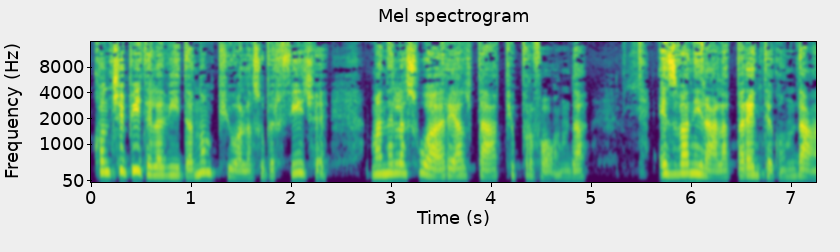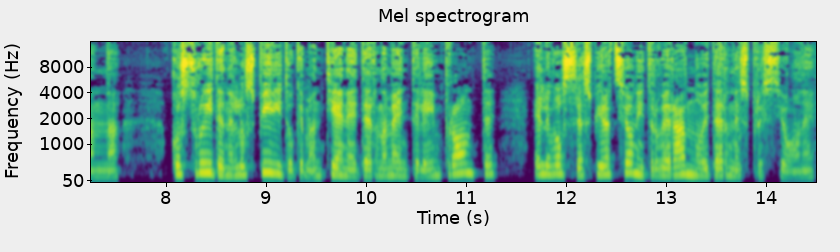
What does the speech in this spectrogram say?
Concepite la vita non più alla superficie, ma nella sua realtà più profonda, e svanirà l'apparente condanna, costruite nello spirito che mantiene eternamente le impronte e le vostre aspirazioni troveranno eterna espressione.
